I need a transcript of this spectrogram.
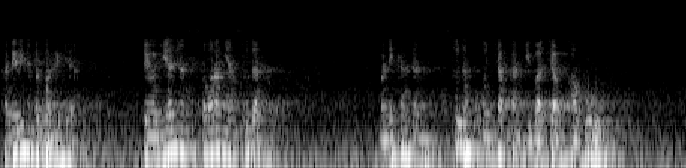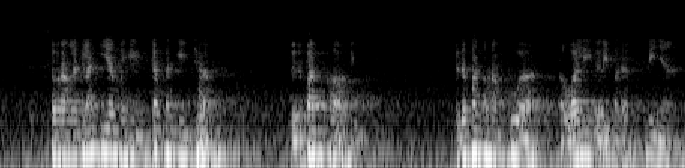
Hadirin yang berbahagia, sebagiannya seseorang yang sudah menikah dan sudah mengucapkan ibadah kabul seorang laki-laki yang mengucapkan ijab di depan qadhi di depan orang tua atau wali daripada istrinya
